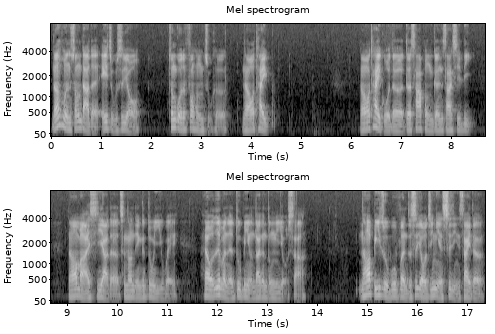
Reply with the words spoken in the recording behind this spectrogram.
然后混双打的 A 组是由中国的凤凰组合，然后泰然后泰国的德沙鹏跟沙西利，然后马来西亚的陈唐典跟杜怡维。还有日本的渡边勇大跟东尼有沙，然后 B 组部分则是有今年世锦赛的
